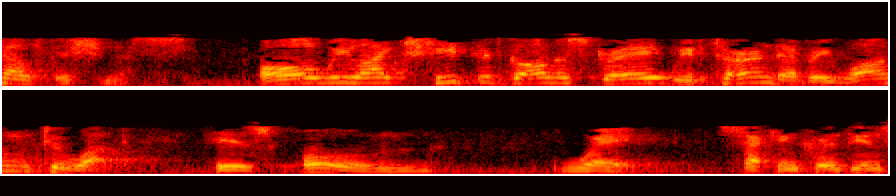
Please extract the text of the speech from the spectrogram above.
selfishness. All we like sheep have gone astray. We've turned every one to what? His own way. 2 Corinthians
